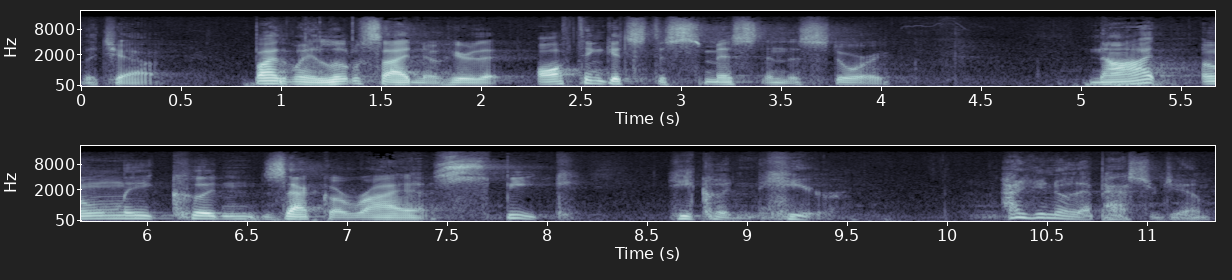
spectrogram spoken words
the child. By the way, a little side note here that often gets dismissed in the story. Not only couldn't Zechariah speak, he couldn't hear. How do you know that, Pastor Jim?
